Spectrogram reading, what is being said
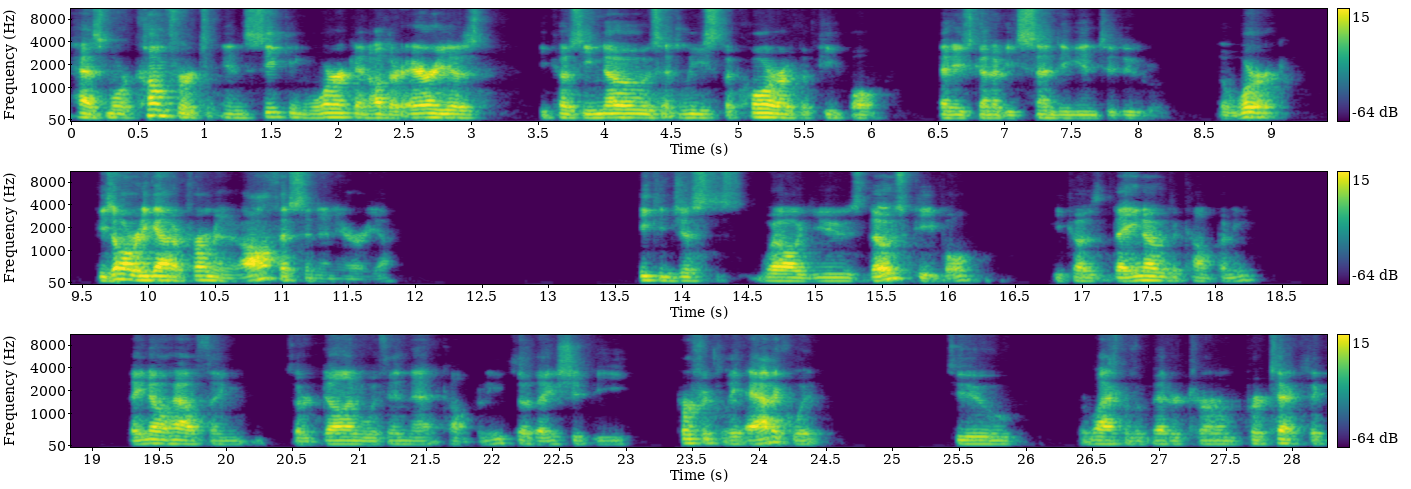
has more comfort in seeking work in other areas because he knows at least the core of the people that he's going to be sending in to do the work. He's already got a permanent office in an area. He can just well use those people because they know the company. They know how things are done within that company. So they should be perfectly adequate to for lack of a better term, protect the,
